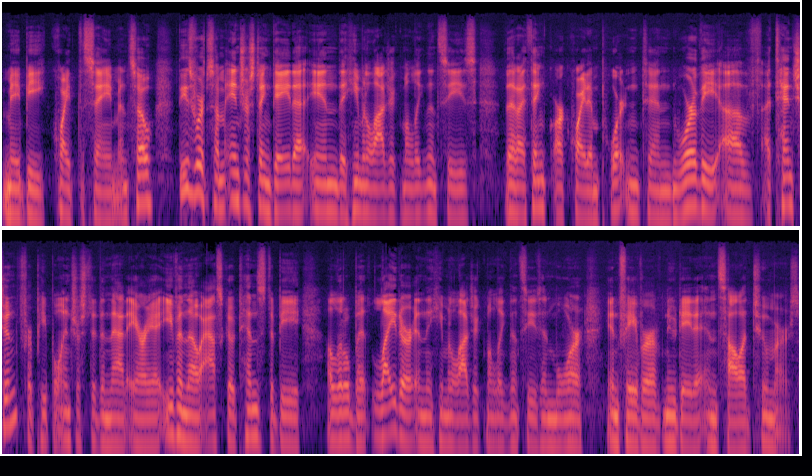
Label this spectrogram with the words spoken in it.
may be quite the same. And so these were some interesting data in the hematologic malignancies that I think are quite important and worthy of attention for people interested in that area, even though ASCO tends to be a little bit lighter in the hematologic malignancies and more in favor of new data in solid tumors.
